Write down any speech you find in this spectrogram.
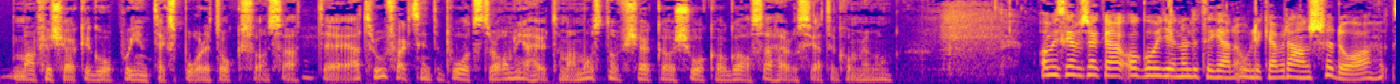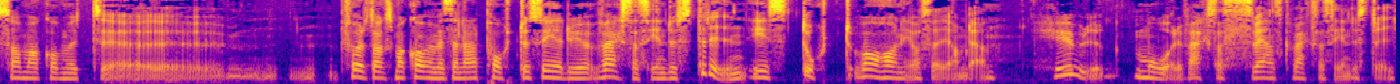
man försöker gå på intäktsspåret också. Så att, eh, jag tror faktiskt inte på åtstramningar här utan man måste nog försöka choka och gasa här och se att det kommer igång. Om vi ska försöka att gå igenom lite grann olika branscher då som har kommit eh, företag som har kommit med sina rapporter så är det ju verkstadsindustrin i stort. Vad har ni att säga om den? Hur mår verkstads, svensk verkstadsindustri?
